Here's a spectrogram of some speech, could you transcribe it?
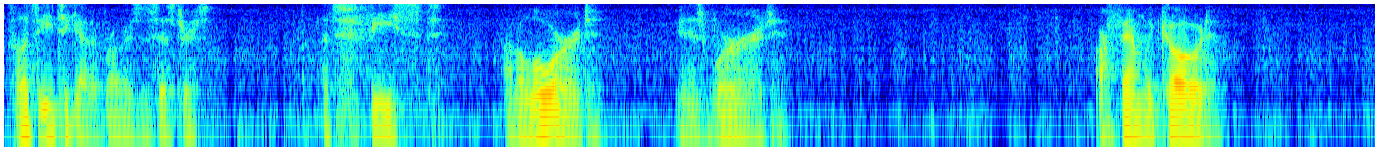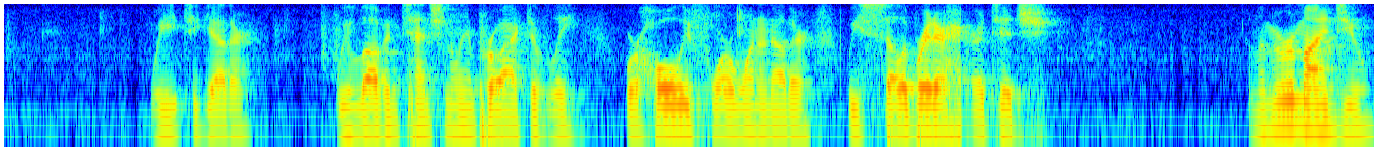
So let's eat together, brothers and sisters. Let's feast on the Lord in His Word. Our family code. We eat together. We love intentionally and proactively. We're holy for one another. We celebrate our heritage. And let me remind you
